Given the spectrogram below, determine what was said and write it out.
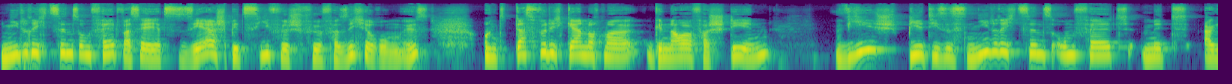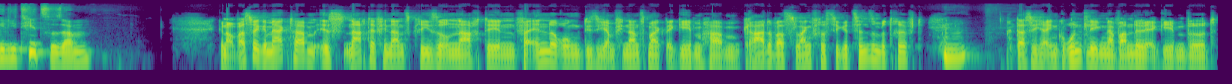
Niedrigzinsumfeld, was ja jetzt sehr spezifisch für Versicherungen ist. Und das würde ich gern noch mal genauer verstehen. Wie spielt dieses Niedrigzinsumfeld mit Agilität zusammen? Genau, was wir gemerkt haben, ist nach der Finanzkrise und nach den Veränderungen, die sich am Finanzmarkt ergeben haben, gerade was langfristige Zinsen betrifft, mhm. dass sich ein grundlegender Wandel ergeben wird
